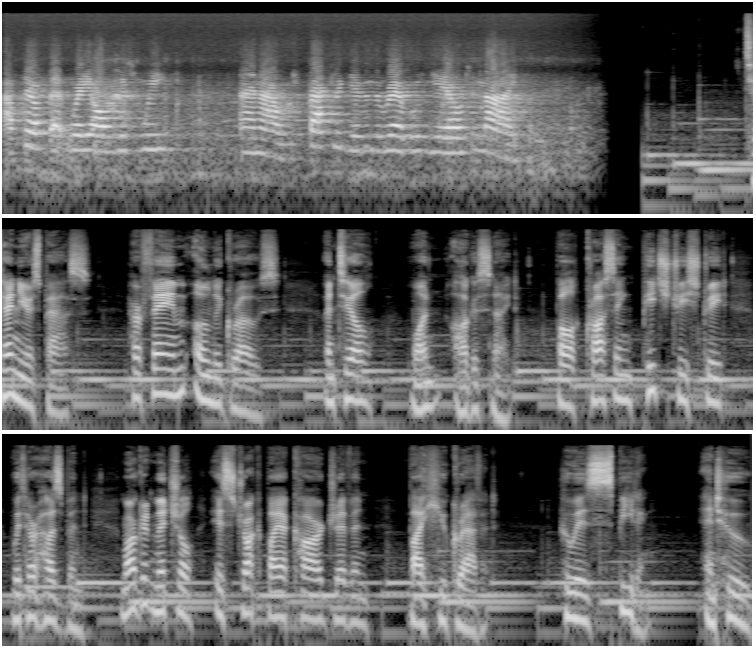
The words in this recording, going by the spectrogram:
I felt that way all this week, and I was practically giving the rebel yell tonight. Ten years pass. Her fame only grows until one August night, while crossing Peachtree Street with her husband, Margaret Mitchell is struck by a car driven by Hugh Gravitt, who is speeding and who,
